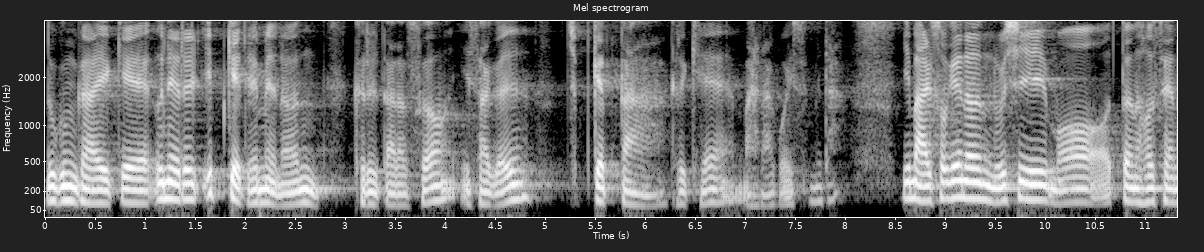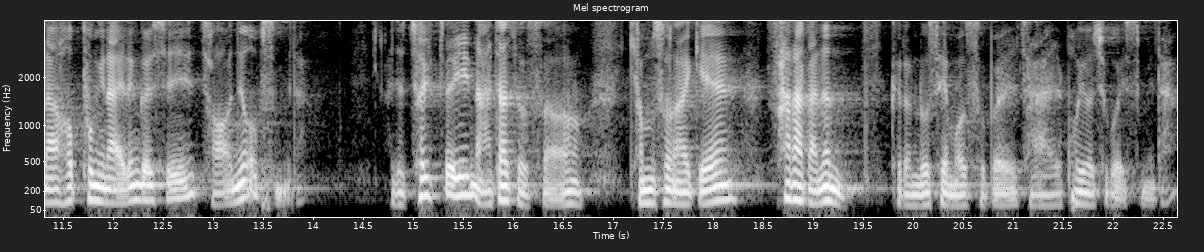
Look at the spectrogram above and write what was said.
누군가에게 은혜를 입게 되면은 그를 따라서 이삭을 줍겠다 그렇게 말하고 있습니다. 이 말 속에는 룻이 뭐 어떤 허세나 허풍이나 이런 것이 전혀 없습니다. 아주 철저히 낮아져서 겸손하게 살아가는 그런 룻의 모습을 잘 보여주고 있습니다.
